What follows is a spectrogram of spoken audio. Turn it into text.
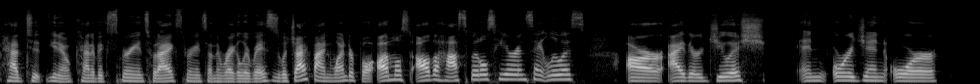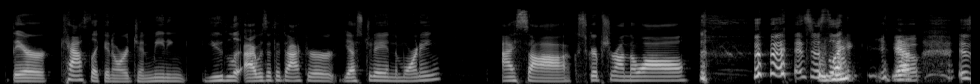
had to, you know, kind of experience what I experience on the regular basis, which I find wonderful. Almost all the hospitals here in St. Louis are either Jewish in origin or they're Catholic in origin, meaning you. I was at the doctor yesterday in the morning. I saw scripture on the wall. it's just mm-hmm. like you know, yeah.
